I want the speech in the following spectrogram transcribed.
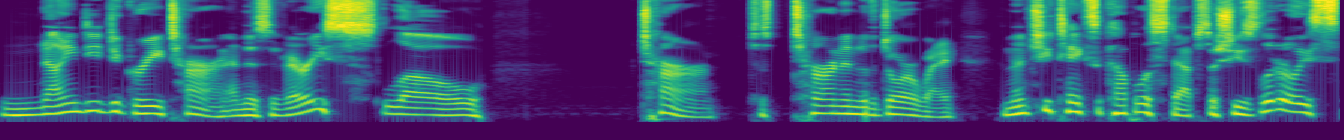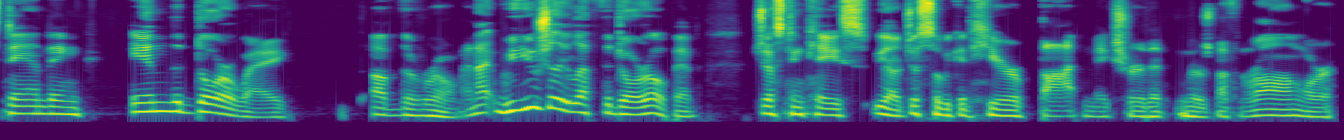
90 degree turn and this very slow turn to turn into the doorway. And then she takes a couple of steps. So she's literally standing in the doorway of the room. And I, we usually left the door open just in case, you know, just so we could hear Bot and make sure that there's nothing wrong or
